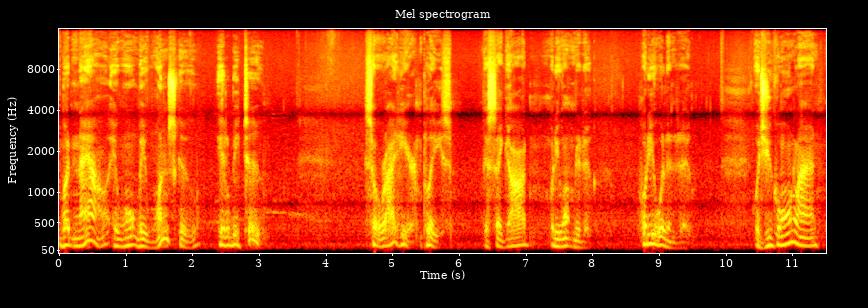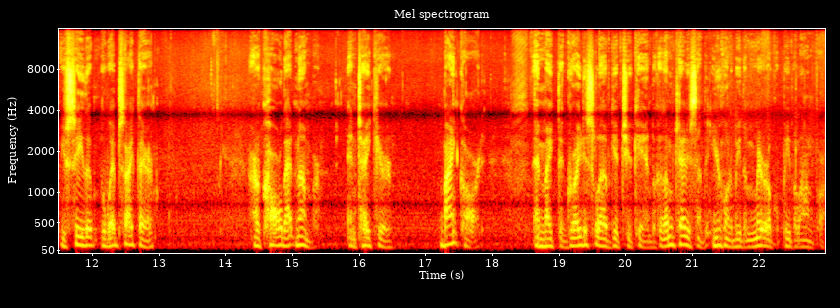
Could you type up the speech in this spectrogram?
But now it won't be one school, it'll be two. So, right here, please, just say, God, what do you want me to do? What are you willing to do? Would you go online? You see the, the website there, or call that number and take your bank card and make the greatest love gift you can. Because I'm gonna tell you something, you're gonna be the miracle people long for.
